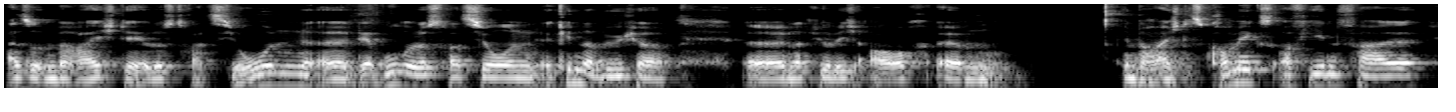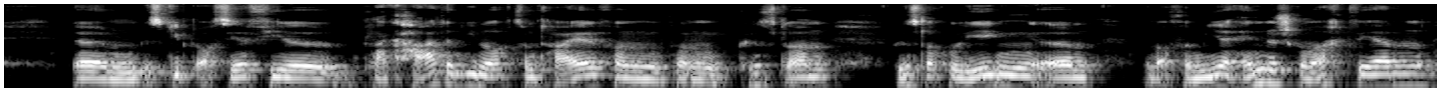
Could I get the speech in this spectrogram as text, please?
Also im Bereich der Illustration, äh, der Buchillustration, äh, Kinderbücher, äh, natürlich auch ähm, im Bereich des Comics auf jeden Fall. Ähm, es gibt auch sehr viel Plakate, die noch zum Teil von, von Künstlern, Künstlerkollegen ähm, und auch von mir händisch gemacht werden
